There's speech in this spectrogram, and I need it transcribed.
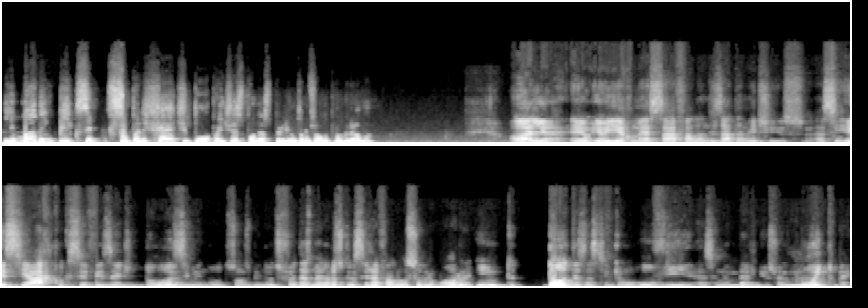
E mandem pix e superchat, pô, pra gente responder as perguntas no final do programa. Olha, eu, eu ia começar falando exatamente isso. Assim, esse arco que você fez aí de 12 minutos, 11 minutos, foi das melhores coisas que você já falou sobre o Moro em todas assim que eu ouvi assim, no MBL News. Foi muito bem.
